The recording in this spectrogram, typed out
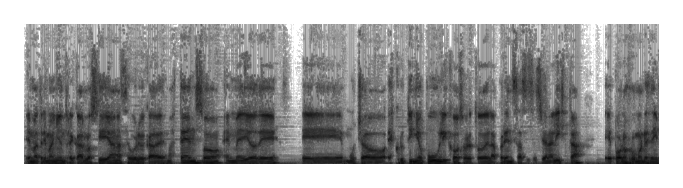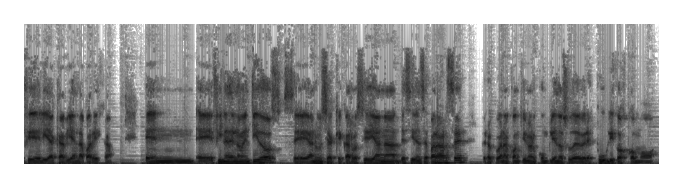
el matrimonio entre Carlos y Diana se vuelve cada vez más tenso, en medio de eh, mucho escrutinio público, sobre todo de la prensa sensacionalista, eh, por los rumores de infidelidad que había en la pareja. En eh, fines del 92 se anuncia que Carlos y Diana deciden separarse, pero que van a continuar cumpliendo sus deberes públicos como,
